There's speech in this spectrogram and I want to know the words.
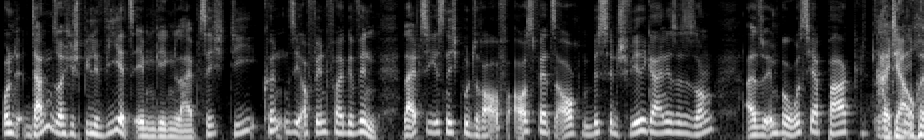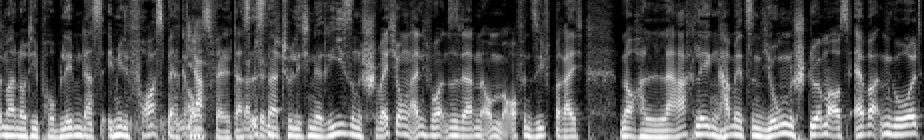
Und dann solche Spiele wie jetzt eben gegen Leipzig, die könnten sie auf jeden Fall gewinnen. Leipzig ist nicht gut drauf, auswärts auch ein bisschen schwieriger in dieser Saison. Also im Borussia Park. Hat ja auch immer noch die Probleme, dass Emil Forsberg ja, ausfällt. Das natürlich. ist natürlich eine Riesenschwächung. Eigentlich wollten sie dann im Offensivbereich noch nachlegen, haben jetzt einen jungen Stürmer aus Everton geholt.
